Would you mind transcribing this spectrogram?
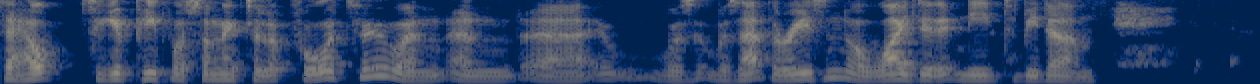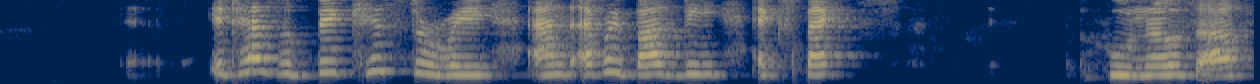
to help to give people something to look forward to, and and uh, was was that the reason, or why did it need to be done? It has a big history, and everybody expects who knows us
